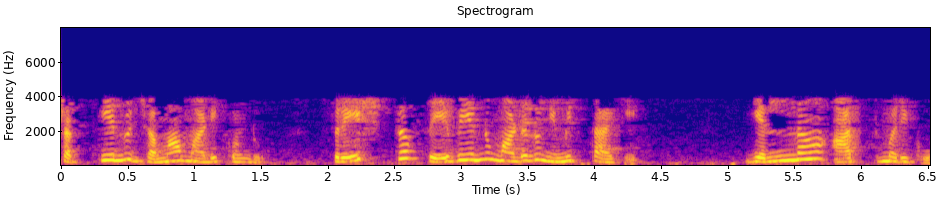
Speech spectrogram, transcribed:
ಶಕ್ತಿಯನ್ನು ಜಮಾ ಮಾಡಿಕೊಂಡು ಶ್ರೇಷ್ಠ ಸೇವೆಯನ್ನು ಮಾಡಲು ನಿಮಿತ್ತಾಗಿ ಎಲ್ಲ ಆತ್ಮರಿಗೂ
